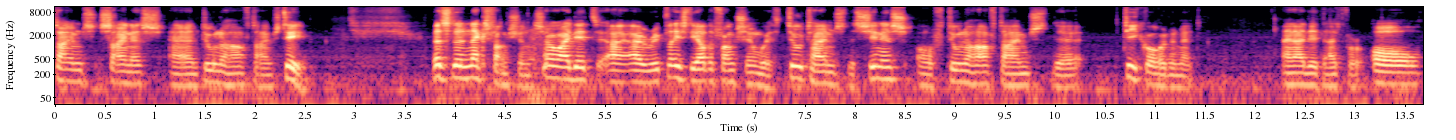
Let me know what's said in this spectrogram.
times sinus and 2.5 times t. That's the next function. So I did, I, I, replaced the other function with 2 times the sinus of 2.5 times the t coordinate. And I did that for all,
